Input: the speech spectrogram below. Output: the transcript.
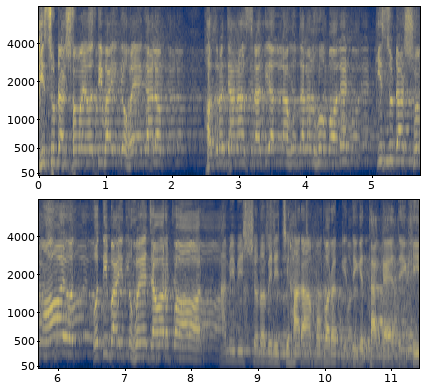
কিছুটা সময় অতিবাহিত হয়ে গেল। হযরত আনাস রাদিয়াল্লাহু তাআলা বলেন, কিছুটা সময় অতিবাহিত হয়ে যাওয়ার পর আমি বিশ্ব নবীর চেহারা মোবারকের দিকে তাকায় দেখি।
